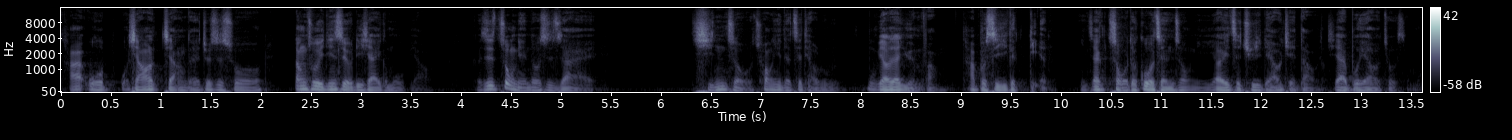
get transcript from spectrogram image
他我我想要讲的就是说，当初一定是有立下一个目标，可是重点都是在行走创业的这条路，目标在远方，它不是一个点。你在走的过程中，你要一直去了解到下一步要做什么。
